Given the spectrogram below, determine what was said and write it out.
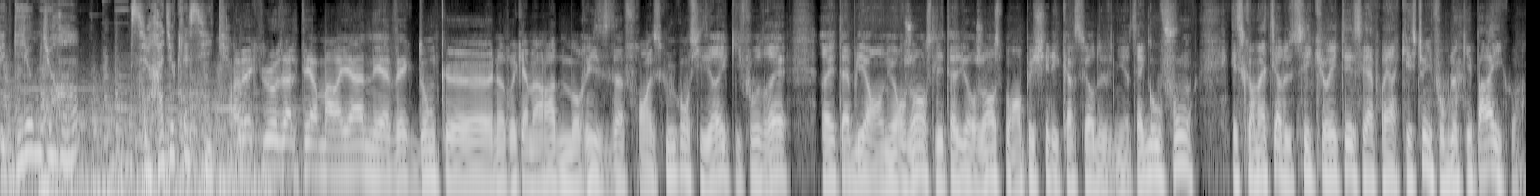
avec Guillaume Durand sur Radio Classique. Avec lui aux Alter Marianne et avec donc euh, notre camarade Maurice Zaffran, est-ce que vous considérez qu'il faudrait rétablir en urgence l'état d'urgence pour empêcher les casseurs de venir? C'est-à-dire qu'au fond, est-ce qu'en matière de sécurité, c'est la première question, il faut bloquer pareil quoi?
